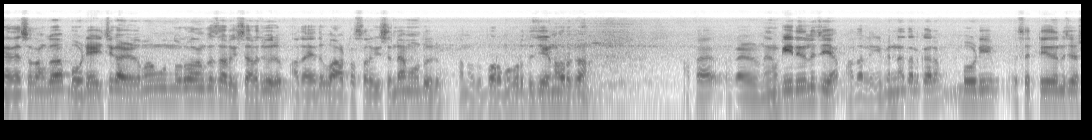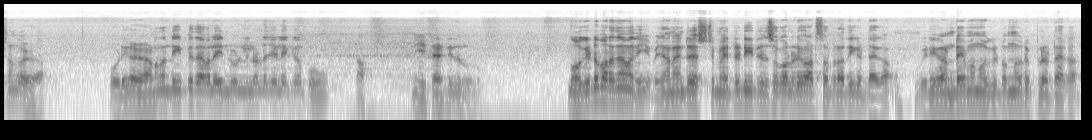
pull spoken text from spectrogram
ഏകദേശം നമുക്ക് ബോഡി അഴിച്ച് കഴുകുമ്പോൾ മുന്നൂറ് രൂപ നമുക്ക് സർവീസ് ചാർജ് വരും. അതായത് വാട്ടർ സർവീസിന്റെ എമൗണ്ട് വരും. അത് നമുക്ക് പുറമെ കൊടുത്ത് ചെയ്യണ വർക്കാണ് അപ്പോൾ കഴുകണമെങ്കിൽ നമുക്ക് ഈ രീതിയിൽ ചെയ്യാം. അതല്ലെങ്കിൽ പിന്നെ തൽക്കാലം ബോഡി സെറ്റ് ചെയ്തതിന് ശേഷം കഴുകാം. ബോഡി കഴുകുകയാണെന്നുണ്ടെങ്കിൽ ഇപ്പോൾ ഇതേപോലെ ഇതിന്റെ ഉള്ളിലുള്ള ചെളിയൊക്കെ പോകും. കേട്ടോ. നീറ്റായിട്ടിരുന്നുള്ളൂ നോക്കിയിട്ട് പറഞ്ഞാൽ മതി. ഇപ്പോൾ ഞാൻ അതിന്റെ എസ്റ്റിമേറ്റ് ഡീറ്റെയിൽസ് ഒക്കെ ഓൾറെഡി വാട്സാപ്പിനകത്തേക്ക് ഇട്ടേക്കാം. വീഡിയോ കണ്ടു കഴിയുമ്പോൾ നോക്കിയിട്ടൊന്ന് റിപ്ലൈ ഇട്ടേക്കാം.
